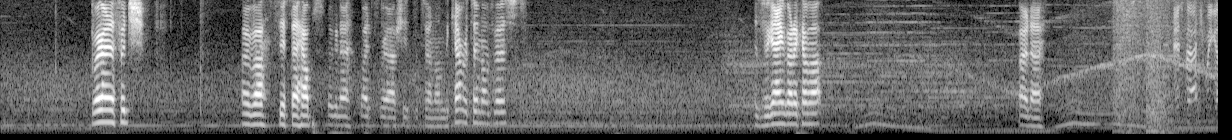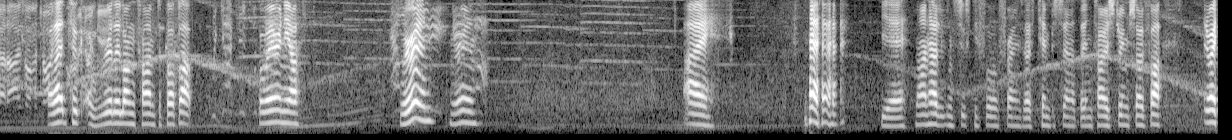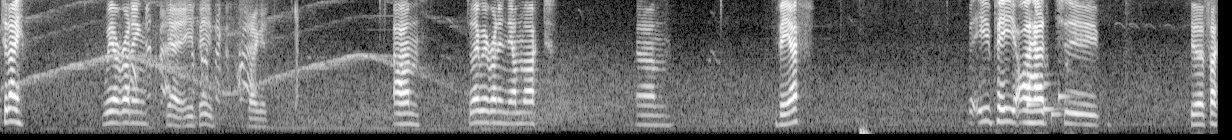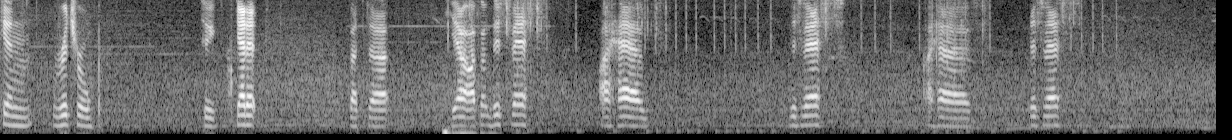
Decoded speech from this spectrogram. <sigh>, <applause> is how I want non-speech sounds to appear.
we're going to switch over, see if that helps. We're going to wait for our shit to turn on. The camera turn on first. Is the game going to come up? Oh no. Well, that took a really long time to pop up. But we're in here. We're in. We're in. I. <laughs> yeah, 964 frames. That's 10% of the entire stream so far. Anyway, today we are running. Yeah, EP. So good. Um, today we're running the unmarked um, VF. The EUP, I had to do a fucking ritual to get it. But, uh, yeah, I've got this vest. I have this vest. I have this vest.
